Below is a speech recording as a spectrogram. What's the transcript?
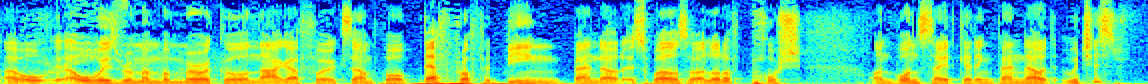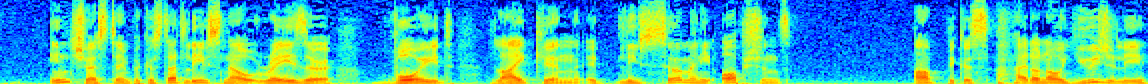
I, I always remember Miracle, Naga, for example. Death Prophet being banned out as well, so a lot of push on one side getting banned out, which is interesting because that leaves now Razor, Void, Lycan. It leaves so many options up because I don't know. Usually,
